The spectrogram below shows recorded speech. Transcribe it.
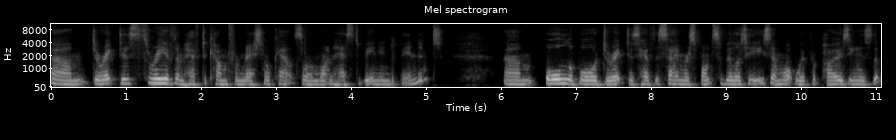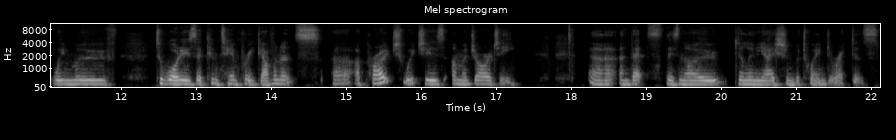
um, directors. Three of them have to come from National Council and one has to be an independent. Um, all the board directors have the same responsibilities, and what we're proposing is that we move to what is a contemporary governance uh, approach, which is a majority, uh, and that's there's no delineation between directors.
